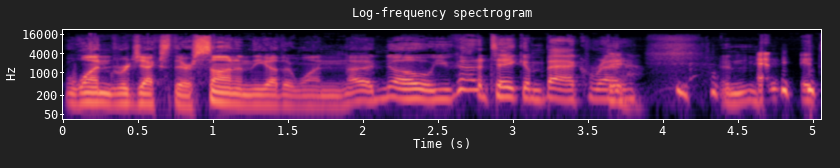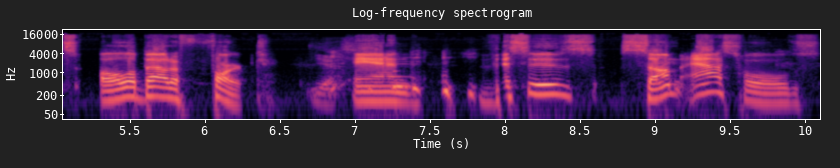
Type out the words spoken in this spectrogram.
one rejects their son, and the other one, uh, no, you got to take him back, Ren. And, And it's all about a fart. yes, And this is some assholes'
